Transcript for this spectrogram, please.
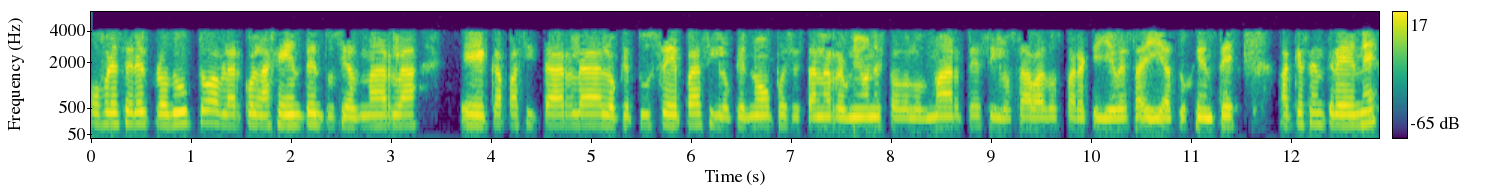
ofrecer el producto, hablar con la gente, entusiasmarla, eh, capacitarla, lo que tú sepas y lo que no, pues están las reuniones todos los martes y los sábados para que lleves ahí a tu gente a que se entrene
